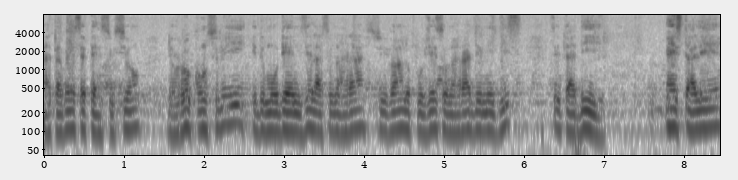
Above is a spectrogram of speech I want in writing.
à travers cette instruction, de reconstruire et de moderniser la Sonara suivant le projet Sonara 2010, c'est-à-dire installer,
